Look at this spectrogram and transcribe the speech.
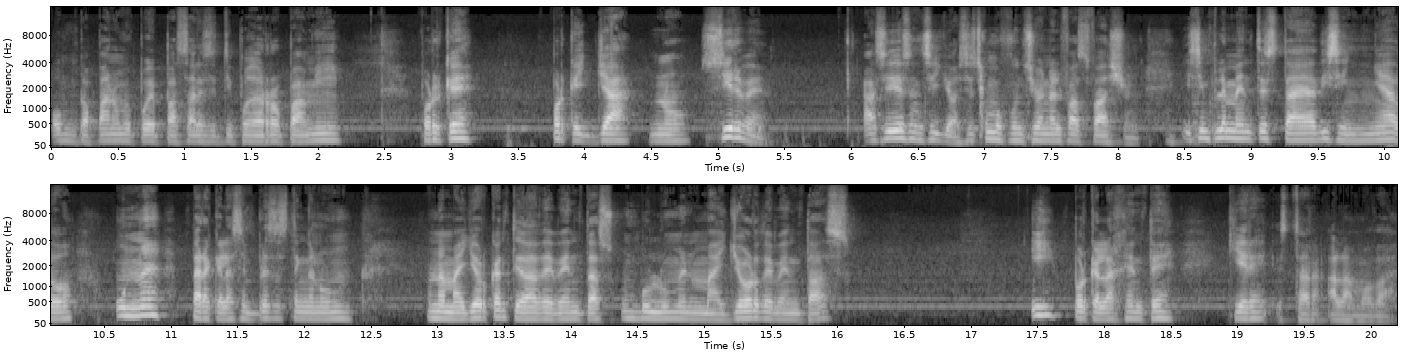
O mi papá no me puede pasar ese tipo de ropa a mí. ¿Por qué? Porque ya no sirve. Así de sencillo, así es como funciona el fast fashion. Y simplemente está diseñado una para que las empresas tengan una mayor cantidad de ventas, un volumen mayor de ventas y porque la gente quiere estar a la moda.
